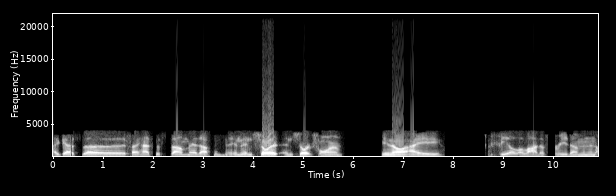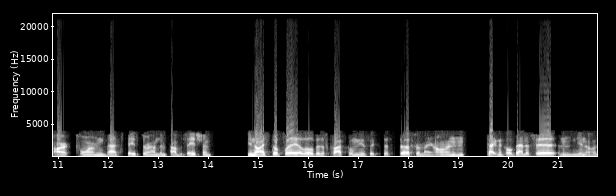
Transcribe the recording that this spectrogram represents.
I guess uh if I had to sum it up in, in in short in short form, you know, I feel a lot of freedom in an art form that's based around improvisation. You know, I still play a little bit of classical music just uh, for my own technical benefit and, you know,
